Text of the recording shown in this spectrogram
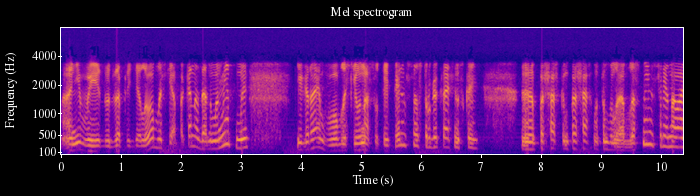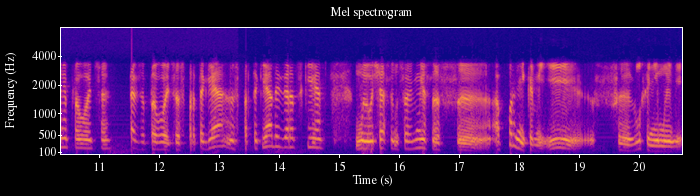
они выйдут за пределы области. А пока на данный момент мы играем в области. У нас вот и первенство Строгокрасинской э, по шашкам, по шахматам было областные соревнования проводятся. Также проводятся спартакиады, спартакиады городские. Мы участвуем совместно с э, опорниками и с глухонемыми.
